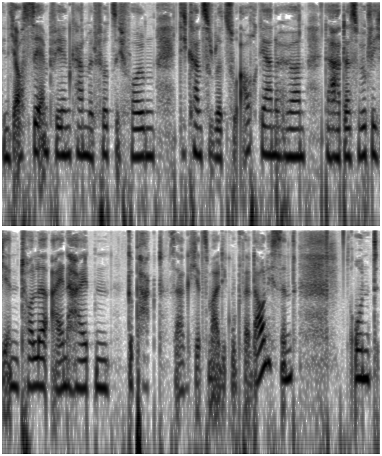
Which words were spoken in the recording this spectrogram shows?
den ich auch sehr empfehlen kann mit 40 Folgen. Die kannst du dazu auch gerne hören. Da hat das wirklich in tolle Einheiten gepackt, sage ich jetzt mal, die gut verdaulich sind. Und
